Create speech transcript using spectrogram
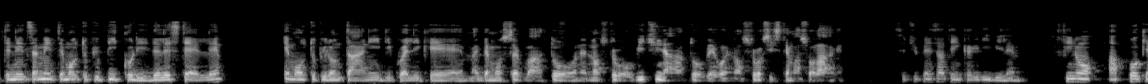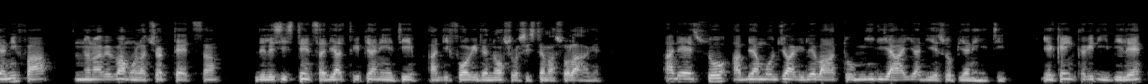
tendenzialmente molto più piccoli delle stelle e molto più lontani di quelli che abbiamo osservato nel nostro vicinato, ovvero il nostro sistema solare. Se ci pensate è incredibile, fino a pochi anni fa non avevamo la certezza dell'esistenza di altri pianeti al di fuori del nostro sistema solare, Adesso abbiamo già rilevato migliaia di esopianeti, il che è incredibile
